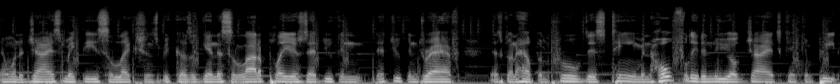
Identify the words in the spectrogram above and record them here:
and when the Giants make these selections because again it's a lot of players that you can that you can draft that's going to help improve this team and hopefully the New York Giants can compete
